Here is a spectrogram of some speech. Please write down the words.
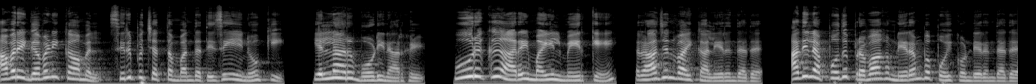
அவரை கவனிக்காமல் சிரிப்புச் சத்தம் வந்த திசையை நோக்கி எல்லாரும் ஓடினார்கள். ஊருக்கு அரை மைல் மேற்கே ராஜன் வாய்க்கால் இருந்தது. அதில் அப்போது பிரவாகம் நிரம்ப போய்க் கொண்டிருந்தது.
